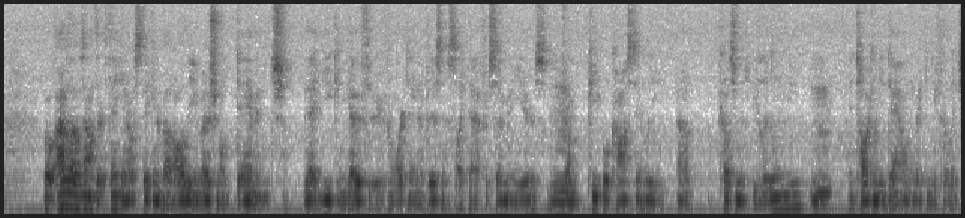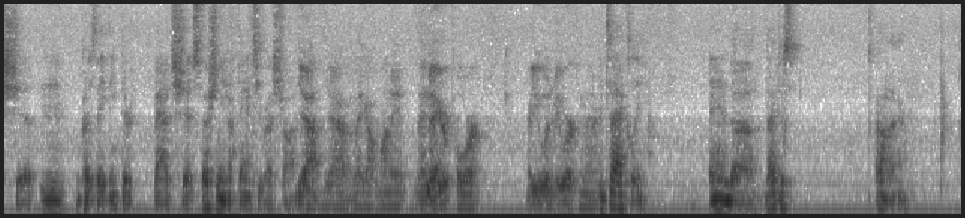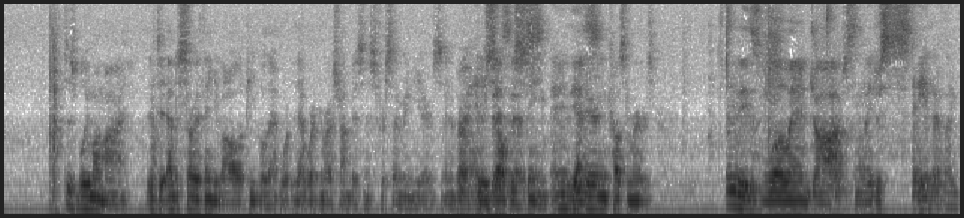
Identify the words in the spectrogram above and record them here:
But as I was out there thinking, I was thinking about all the emotional damage that you can go through from working in a business like that for so many years, Mm. from people constantly, uh, customers belittling you Mm. and talking you down and making you feel like shit Mm. because they think they're bad shit, especially in a fancy restaurant. Yeah, yeah, when they got money. They know Yeah. you're poor, or you wouldn't be working there. Exactly. And uh, that just, I don't know, just blew my mind. It, I just started thinking about all the people that work, that work in restaurant business for so many years and about Right, their self-esteem. any of yeah, these- any customers. Any of these low end jobs, and they just stay there. Like,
